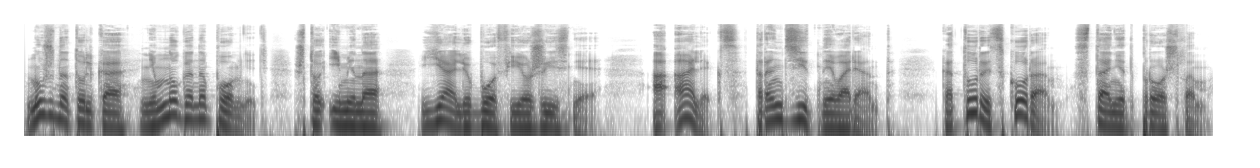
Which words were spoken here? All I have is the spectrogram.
Нужно только немного напомнить, что именно я любовь ее жизни, а Алекс – транзитный вариант, который скоро станет прошлым.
